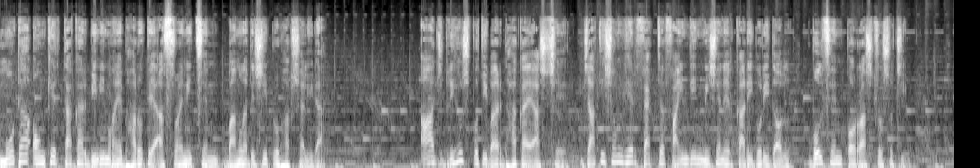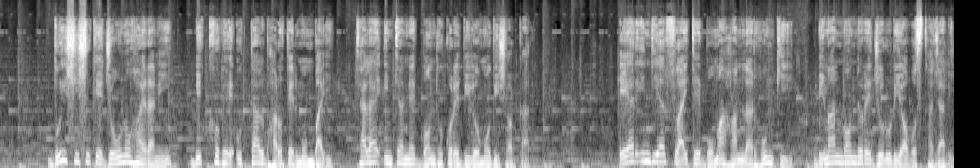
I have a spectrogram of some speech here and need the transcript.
মোটা অঙ্কের টাকার বিনিময়ে ভারতে আশ্রয় নিচ্ছেন বাংলাদেশি প্রভাবশালীরা। আজ বৃহস্পতিবার ঢাকায় আসছে জাতিসংঘের ফ্যাক্টর ফাইন্ডিং মিশনের কারিগরি দল, বলছেন পররাষ্ট্র সচিব। দুই শিশুকে যৌন হয়রানি, বিক্ষোভে উত্তাল ভারতের মুম্বাই, খেলায় ইন্টারনেট বন্ধ করে দিল মোদী সরকার। এয়ার ইন্ডিয়ার ফ্লাইটে বোমা হামলার হুমকি, বিমানবন্দরে জরুরি অবস্থা জারি।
